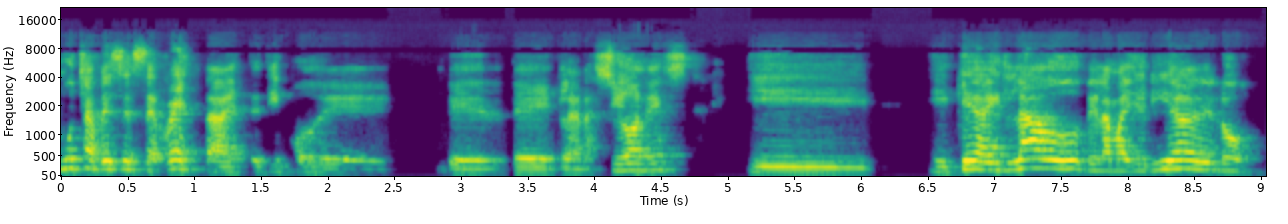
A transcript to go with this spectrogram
muchas veces se resta este tipo de, de, declaraciones y, queda aislado de la mayoría de los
